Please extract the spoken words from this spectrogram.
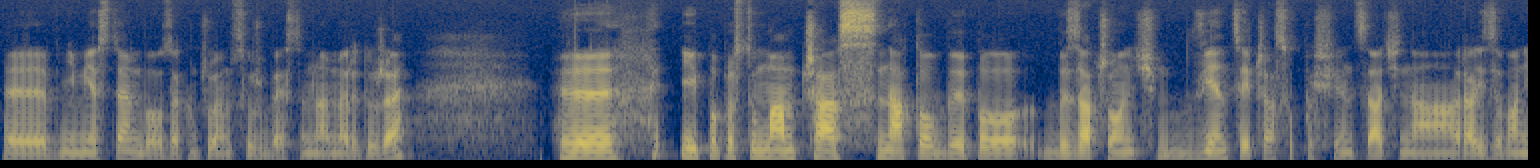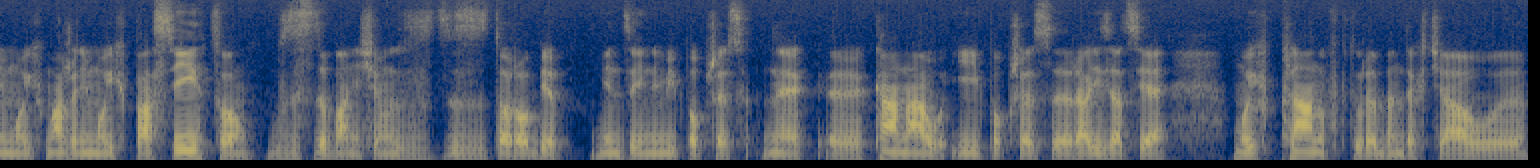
e, w nim jestem, bo zakończyłem służbę, jestem na emeryturze. E, I po prostu mam czas na to, by, po, by zacząć więcej czasu poświęcać na realizowanie moich marzeń, moich pasji, co zdecydowanie się z, z to robię, między innymi poprzez e, e, kanał i poprzez realizację moich planów, które będę chciał, e,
